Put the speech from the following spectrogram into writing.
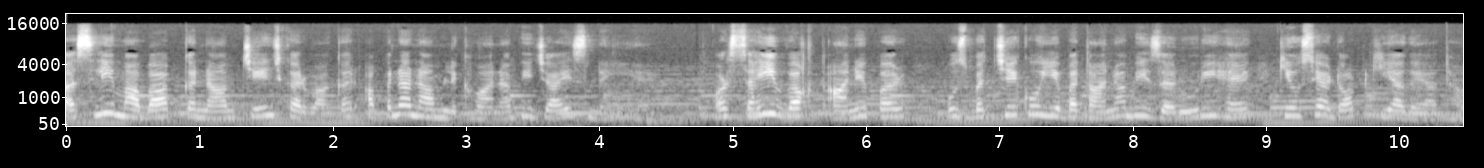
असली माँ बाप का नाम चेंज करवा कर अपना नाम लिखवाना भी जायज़ नहीं है। और सही वक्त आने पर उस बच्चे को ये बताना भी ज़रूरी है कि उसे अडॉप्ट किया गया था।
